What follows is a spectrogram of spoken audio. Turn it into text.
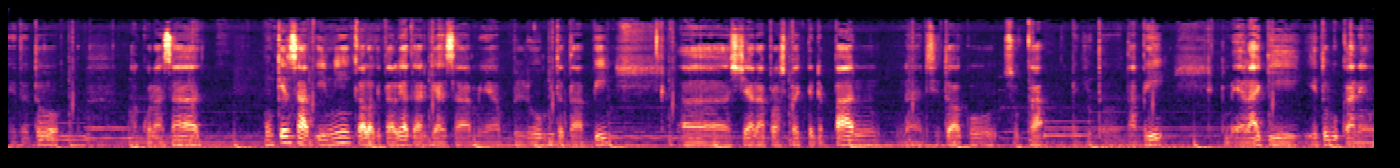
Itu tuh aku rasa mungkin saat ini kalau kita lihat harga sahamnya belum tetapi uh, secara prospek ke depan nah di situ aku suka begitu. Tapi kembali lagi itu bukan yang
